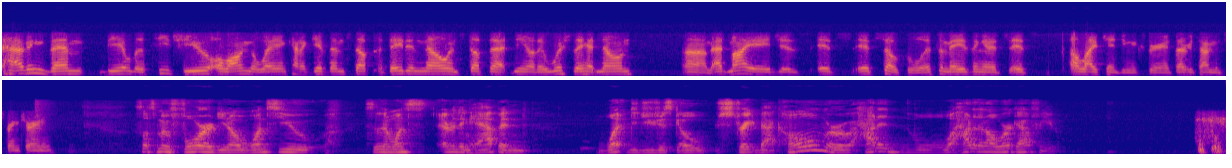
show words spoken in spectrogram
having them be able to teach you along the way and kind of give them stuff that they didn't know and stuff that you know they wish they had known um, at my age is it's it's so cool. It's amazing and it's it's a life changing experience every time in spring training. So let's move forward. You know, once you so then once everything happened what did you just go straight back home, or how did how did that all work out for you?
